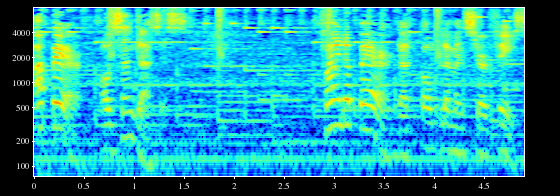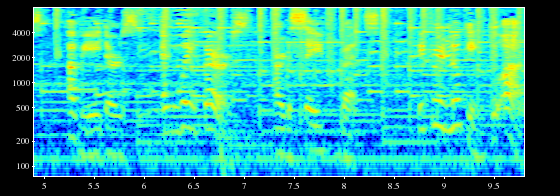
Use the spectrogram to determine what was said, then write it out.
A pair of sunglasses. Find a pair that complements your face. Aviators and wayfarers are the safe bets if you're looking to add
